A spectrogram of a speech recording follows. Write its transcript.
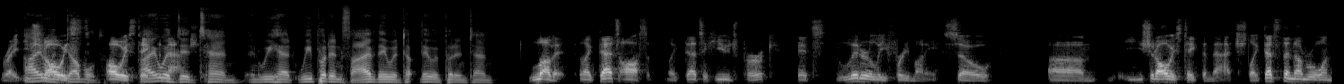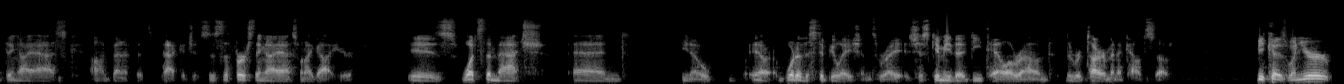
right? You should always doubled. always take. Iowa did ten, and we had we put in five. They would they would put in ten. Love it. Like that's awesome. Like that's a huge perk. It's literally free money. So um, you should always take the match. Like that's the number one thing I ask on benefits packages. This is the first thing I asked when I got here. Is what's the match and you know, what are the stipulations, right? It's just give me the detail around the retirement account stuff. Because when you're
